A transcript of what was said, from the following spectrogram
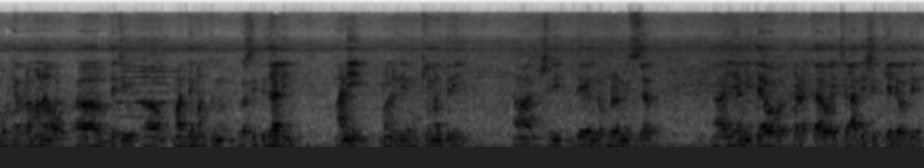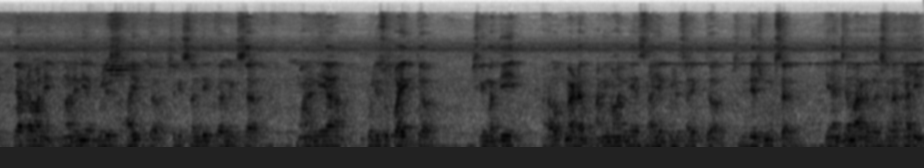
मोठ्या प्रमाणावर त्याची माध्यमांतून माध्यमातून प्रसिद्धी झाली. आणि माननीय मुख्यमंत्री श्री देवेंद्र फडणवीस सर यांनी त्याबाबत कडक कारवाईचे आदेशित केले होते. त्याप्रमाणे माननीय पोलीस आयुक्त श्री संदीप कर्णिक सर माननीय पोलीस उपायुक्त श्रीमती राऊत मॅडम आणि माननीय सहाय्यक पोलीस आयुक्त श्री देशमुख सर यांच्या मार्गदर्शनाखाली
